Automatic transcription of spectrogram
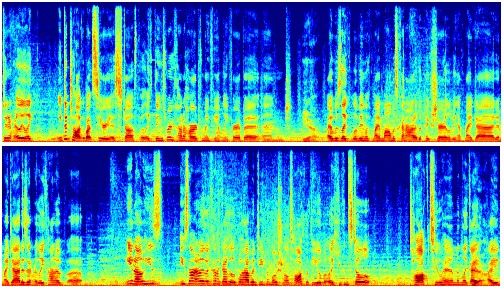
didn't really like we did talk about serious stuff, but like things were kind of hard for my family for a bit and yeah. I was like living with my mom was kind of out of the picture, living with my dad, and my dad isn't really kind of, uh, you know, he's he's not really the kind of guy that will have a deep emotional talk with you, but like you can still talk to him, and like I Yeah. I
